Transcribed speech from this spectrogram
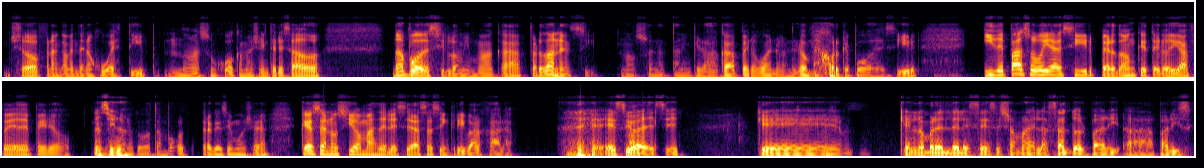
Yo francamente no jugué Steep, no es un juego que me haya interesado. No puedo decir lo mismo acá, perdonen si no suena tan inspirado acá, pero bueno, es lo mejor que puedo decir. Y de paso voy a decir, perdón que te lo diga Fede, pero Decilo. imagino que vos tampoco tendrás que decir mucho, ¿eh? que se anunció más DLC de Assassin's Creed Valhalla. Eso iba a Ok. decir. Que, que el nombre del DLC se llama El Asalto Pari- a París,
